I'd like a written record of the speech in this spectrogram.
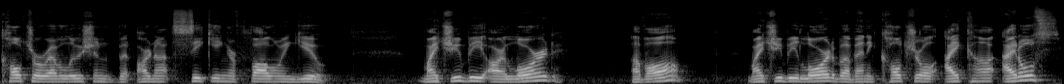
cultural revolution but are not seeking or following you. Might you be our Lord of all? Might you be Lord above any cultural icon, idols?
